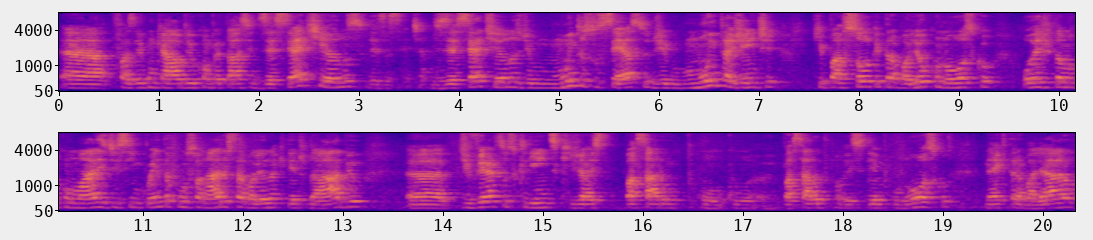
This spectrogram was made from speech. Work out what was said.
é, fazer com que a Abril completasse 17 anos, 17 anos, 17 anos de muito sucesso, de muita gente que passou, que trabalhou conosco. Hoje estamos com mais de 50 funcionários trabalhando aqui dentro da Abil, uh, diversos clientes que já passaram, com, com, passaram esse tempo conosco, né, que trabalharam,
